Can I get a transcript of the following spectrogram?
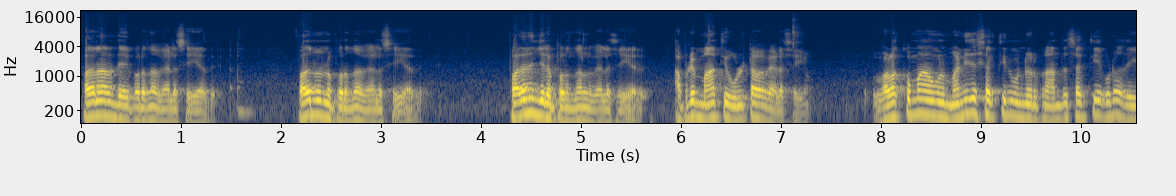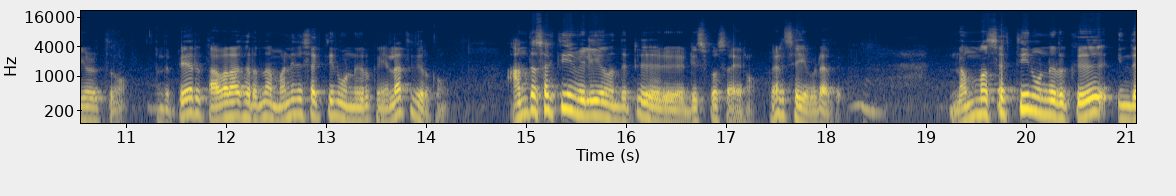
பதினாறாம் தேதி பிறந்தா வேலை செய்யாது. பதினொன்றில் பிறந்தா வேலை செய்யாது. பதினஞ்சில் பிறந்தாலும் வேலை செய்யாது. அப்படியே மாற்றி உள்டாவாக வேலை செய்யும். வழக்கமாக அவங்க மனித சக்தின்னு ஒன்று இருக்கும். அந்த சக்தியை கூட அதை எழுத்துரும் அந்த பேர் தவறாக இருந்தால் மனித சக்தின்னு ஒன்று இருக்கும். எல்லாத்துக்கும் இருக்கும். அந்த சக்தியும் வெளியே வந்துட்டு டிஸ்போஸ் ஆயிரும். வேலை செய்ய விடாது. நம்ம சக்தின்னு ஒன்று இருக்குது இந்த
